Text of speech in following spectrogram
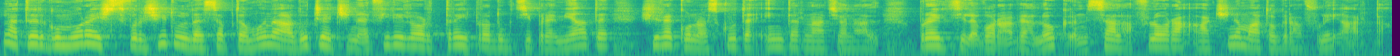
La Târgu Mureș, sfârșitul de săptămână aduce cinefililor trei producții premiate și recunoscute internațional. Proiecțiile vor avea loc în sala Flora a cinematografului Arta.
